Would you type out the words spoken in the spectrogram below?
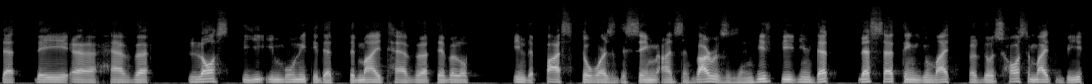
that they have lost the immunity that they might have developed in the past towards the same ancient viruses. And this, in that, that setting, you might, those hosts might be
